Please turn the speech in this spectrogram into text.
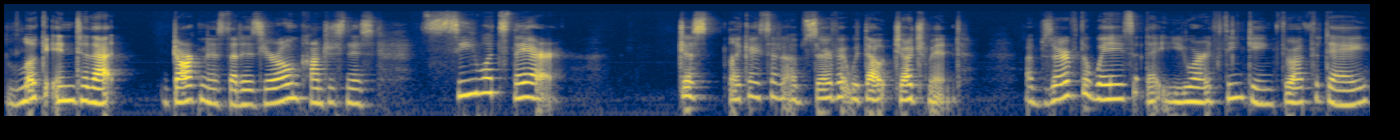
look into that darkness that is your own consciousness. See what's there. Just like I said, observe it without judgment. Observe the ways that you are thinking throughout the day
